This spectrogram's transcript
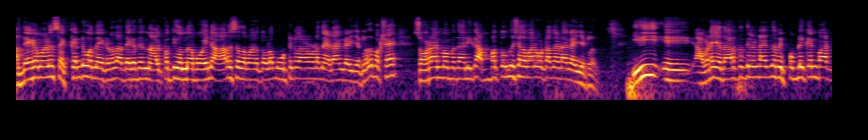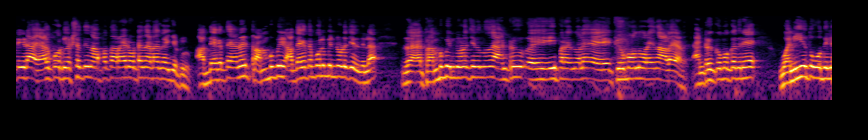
അദ്ദേഹമാണ് സെക്കൻഡ് വന്നേക്കുന്നത്. അദ്ദേഹത്തിന് നാൽപ്പത്തി ഒന്ന് പോയിന്റ് ആറ് ശതമാനത്തോളം വോട്ടുകളാണ് അവിടെ നേടാൻ കഴിഞ്ഞിട്ടുള്ളത്. പക്ഷേ സൊഹ്റാൻ മമദാനിക്ക് അമ്പത്തൊന്ന് ശതമാനം വോട്ടാണ് നേടാൻ കഴിഞ്ഞിട്ടുള്ളത്. ഈ അവിടെ യഥാർത്ഥത്തിലുണ്ടായിരുന്ന റിപ്പബ്ലിക്കൻ പാർട്ടിയുടെ അയാൾക്ക് ഒരു ലക്ഷത്തി നാൽപ്പത്തി ആറായിരം വോട്ടേ നേടാൻ കഴിഞ്ഞിട്ടുള്ളൂ. അദ്ദേഹത്തെയാണ് ട്രംപ് അദ്ദേഹത്തെ പോലും പിന്തുണച്ചിരുന്നില്ല ട്രംപ് പിന്തുണച്ചിരുന്നത് ആൻഡ്രൂ ഈ പറയുന്ന പോലെ ക്യൂമോ എന്ന് പറയുന്ന ആളെയാണ്. ആൻഡ്രൂ ക്യൂമോക്കെതിരെ വലിയ തോതിൽ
